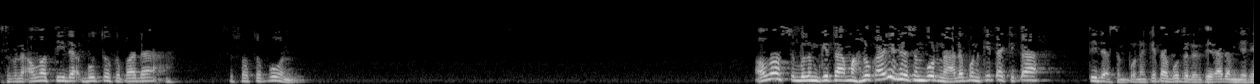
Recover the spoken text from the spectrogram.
Sebenarnya Allah tidak butuh kepada sesuatu pun. Allah sebelum kita makhluk ini sudah sempurna. Adapun kita kita tidak sempurna. Kita butuh dari tidak ada menjadi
